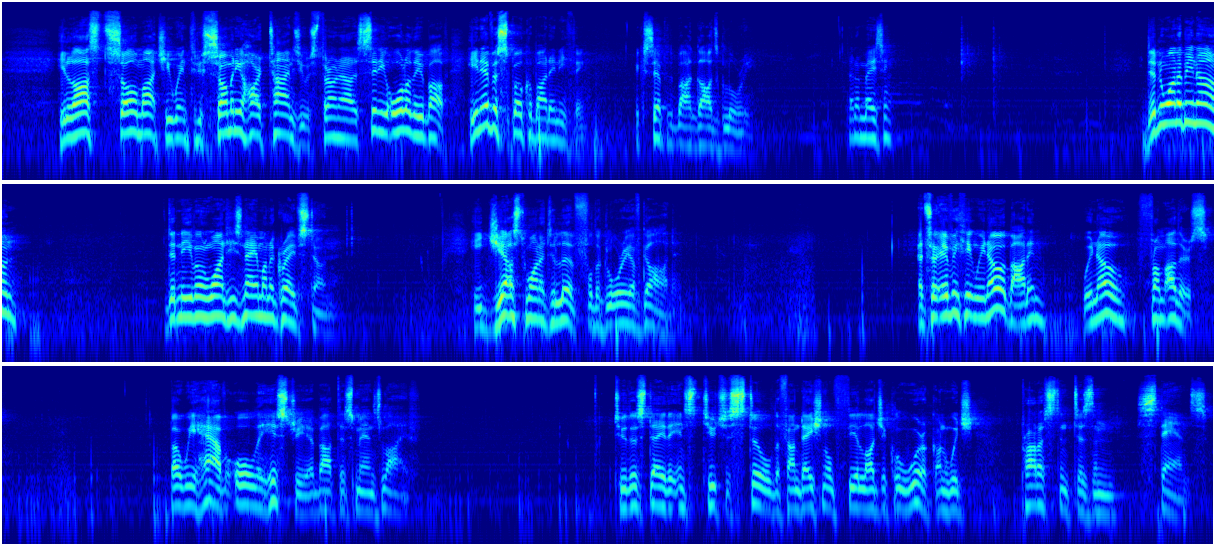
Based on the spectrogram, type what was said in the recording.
He lost so much. He went through so many hard times. He was thrown out of the city, all of the above. He never spoke about anything except about God's glory. Isn't that amazing? He didn't want to be known. Didn't even want his name on a gravestone. He just wanted to live for the glory of God. And so everything we know about him, we know from others. But we have all the history about this man's life. To this day, the Institute is still the foundational theological work on which Protestantism stands.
